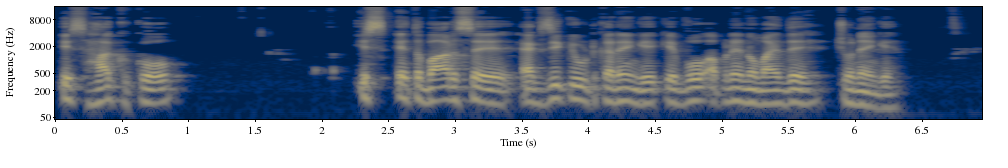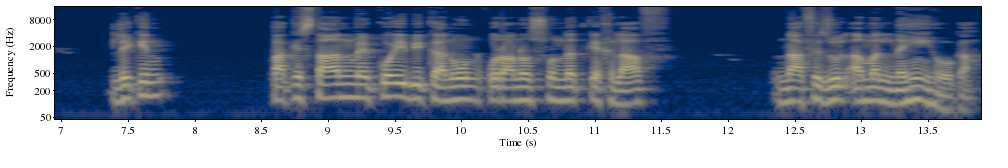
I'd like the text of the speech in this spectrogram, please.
اس حق کو اس اعتبار سے ایگزیکیوٹ کریں گے کہ وہ اپنے نمائندے چنیں گے۔ لیکن پاکستان میں کوئی بھی قانون قرآن و سنت کے خلاف نافذ العمل نہیں ہوگا۔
